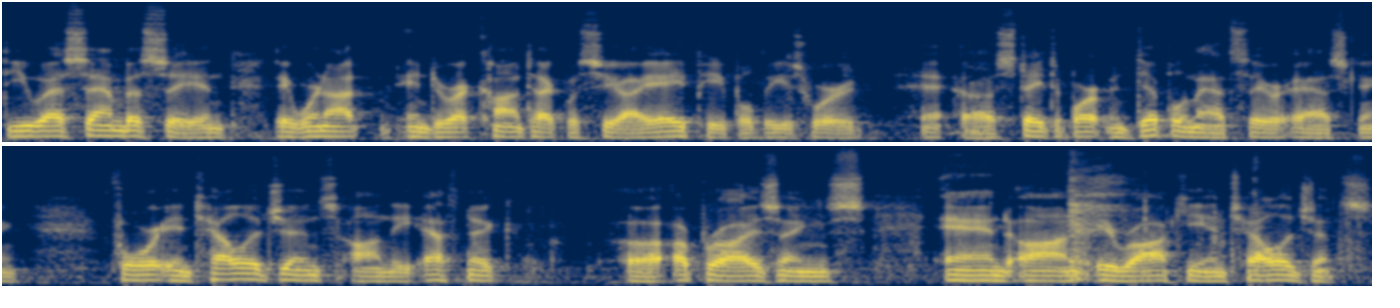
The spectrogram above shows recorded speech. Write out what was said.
the U.S. Embassy, and they were not in direct contact with CIA people. These were uh, State Department diplomats they were asking for intelligence on the ethnic uh, uprisings and on Iraqi intelligence.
